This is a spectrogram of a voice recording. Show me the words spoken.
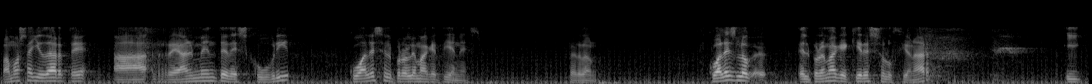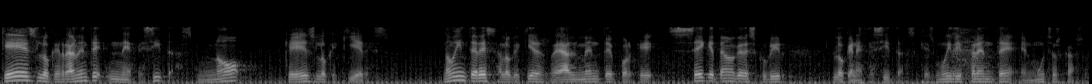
Vamos a ayudarte a realmente descubrir cuál es el problema que tienes. Perdón. ¿Cuál es el problema que quieres solucionar? ¿Y qué es lo que realmente necesitas? No qué es lo que quieres. No me interesa lo que quieres realmente porque sé que tengo que descubrir lo que necesitas, que es muy diferente en muchos casos.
